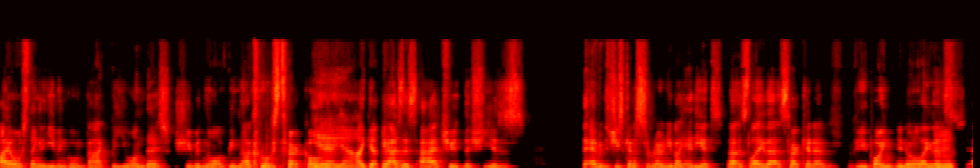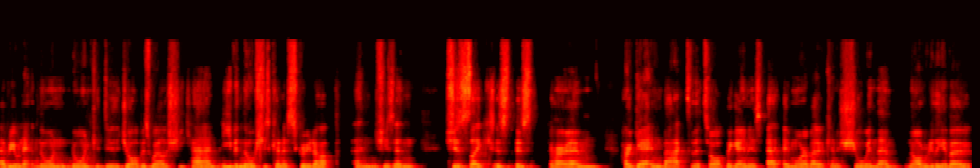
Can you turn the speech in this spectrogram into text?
I always think that even going back beyond this, she would not have been that close to her colleague. Yeah, yeah, I get that. She has this attitude that she is, that she's kind of surrounded by idiots. That's like that's her kind of viewpoint. You know, like that's mm. everyone. No one, no one could do the job as well as she can, even though she's kind of screwed up and she's in. She's like is, is her um her getting back to the top again is uh, more about kind of showing them, not really about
